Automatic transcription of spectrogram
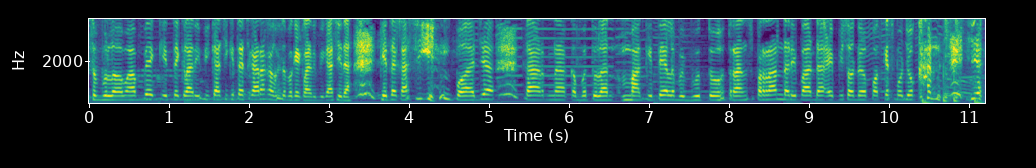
sebelum apa kita klarifikasi. Kita sekarang kagak usah pakai klarifikasi dah. Kita kasih info aja. Karena kebetulan emak kita lebih butuh transferan daripada episode podcast pojokan. Ya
